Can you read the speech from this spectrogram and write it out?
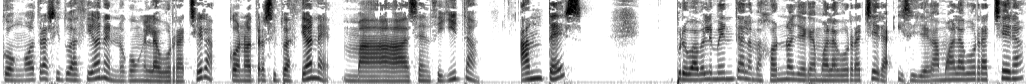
con otras situaciones, no con la borrachera, con otras situaciones más sencillitas, antes, probablemente a lo mejor no lleguemos a la borrachera. Y si llegamos a la borrachera,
